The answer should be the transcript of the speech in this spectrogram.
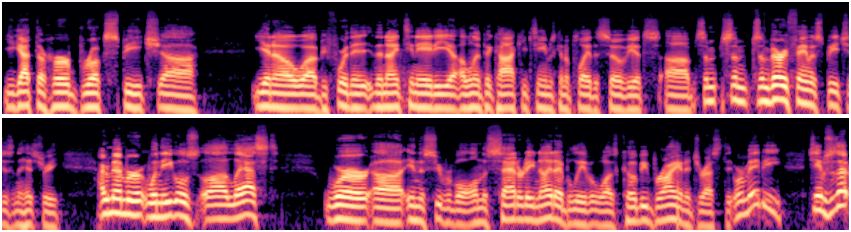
you got the Herb Brooks speech. Uh, you know, uh, before the, the 1980 Olympic hockey team is going to play the Soviets. Uh, some some some very famous speeches in the history. I remember when the Eagles uh, last were uh, in the Super Bowl on the Saturday night, I believe it was. Kobe Bryant addressed it, or maybe James was that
